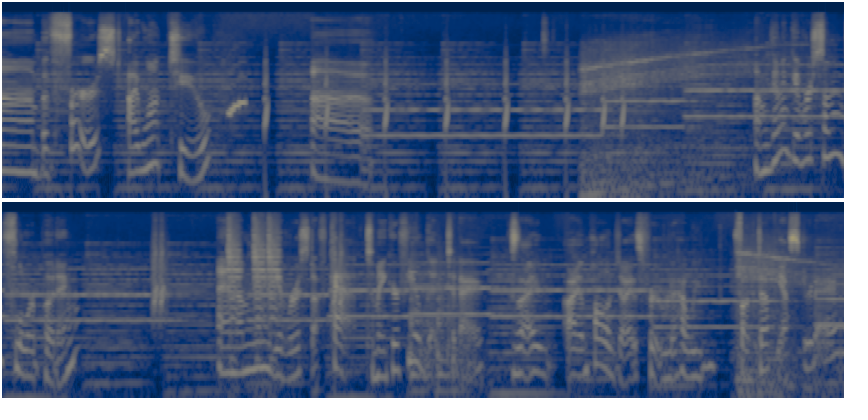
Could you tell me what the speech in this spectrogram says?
Uh, but first, I want to... Uh, I'm gonna give her some floor pudding. And I'm gonna give her a stuffed cat to make her feel good today. Because I, I apologize for how we fucked up yesterday.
